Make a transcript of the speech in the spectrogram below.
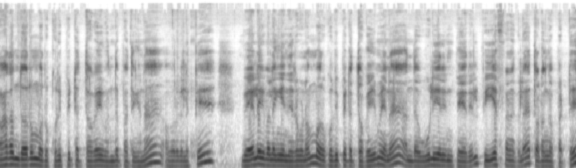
மாதந்தோறும் ஒரு குறிப்பிட்ட தொகை வந்து பார்த்திங்கன்னா அவர்களுக்கு வேலை வழங்கிய நிறுவனம் ஒரு குறிப்பிட்ட தொகையும் என அந்த ஊழியரின் பெயரில் பிஎஃப் கணக்கில் தொடங்கப்பட்டு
